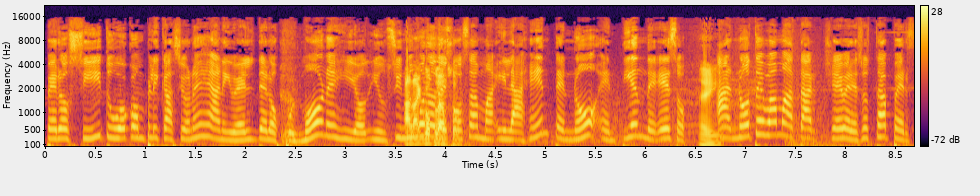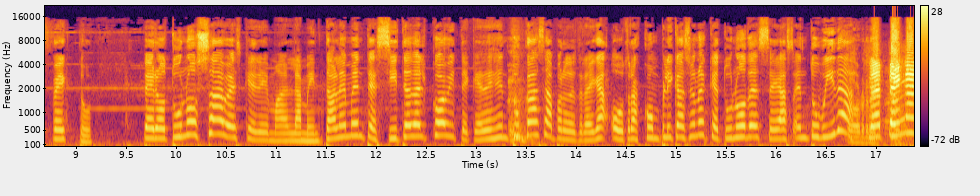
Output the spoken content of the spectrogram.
pero sí tuvo complicaciones a nivel de los pulmones y, y un sinnúmero de cosas más. Y la gente no entiende eso. Ah, no te va a matar, chévere, eso está perfecto. Pero tú no sabes que de- lamentablemente si te da el COVID, te quedes en tu casa, pero te traiga otras complicaciones que tú no deseas en tu vida. Que tengan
